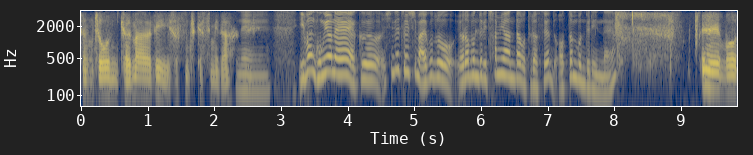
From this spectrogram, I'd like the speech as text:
좀 좋은 결말이 있었으면 좋겠습니다. 네. 이번 공연에 그 신대철 씨 말고도 여러분들이 참여한다고 들었어요? 어떤 분들이 있나요? 네, 뭐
